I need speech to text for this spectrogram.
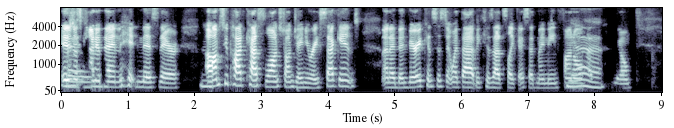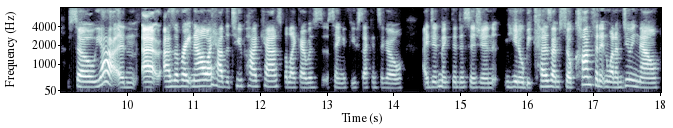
it's just kind of been hit and miss there. Mhm. Um, two podcast launched on January 2nd, and I've been very consistent with that because that's like I said, my main funnel. Yeah. You know, so yeah, and uh, as of right now, I have the two podcasts. But like I was saying a few seconds ago, I did make the decision, you know, because I'm so confident in what I'm doing now,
